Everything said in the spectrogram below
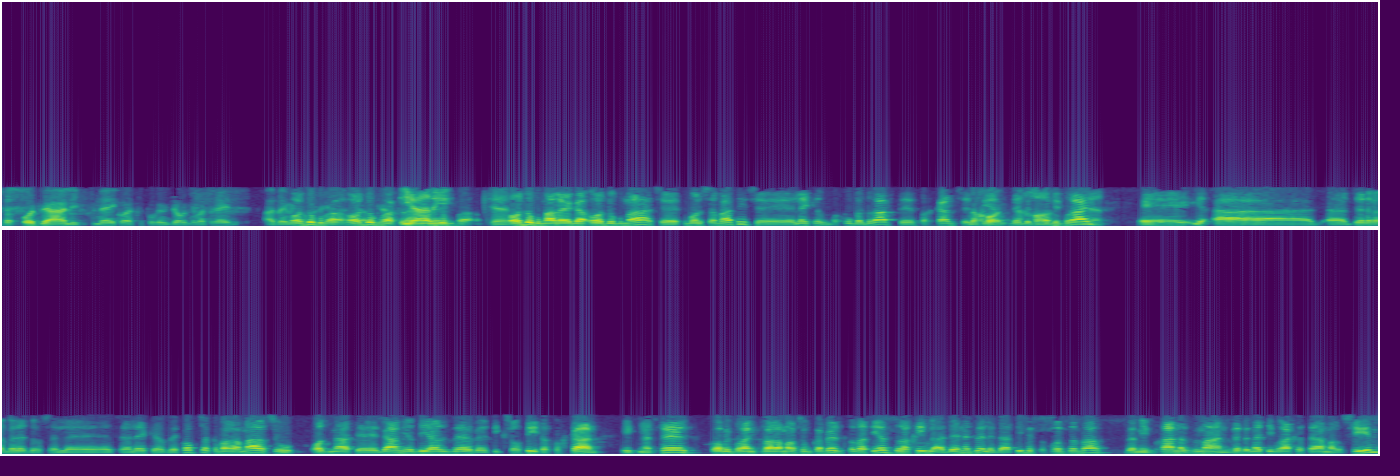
שעוד זה היה לפני כל הסיפור עם ג'ורדי מה trade. עוד דוגמה, עוד דוגמה, כן. עוד דוגמה, רגע, עוד דוגמה, שאתמול שמעתי שלייקרס בחרו בדראפט, אה, שחקן שצייץ נכון, נגד נכון, קובי בריינט, כן. ה general manager של הלייקרס, קופצ'ק כבר אמר שהוא עוד מעט אה, גם יודיע על זה תקשורתית, השחקן התנצל, קובי בריינט כבר אמר שהוא מקבל, זאת אומרת, יש דרכים לעדן את זה, לדעתי בסופו של דבר, במבחן הזמן, ובאמת אם רייכרט היה מרשים,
